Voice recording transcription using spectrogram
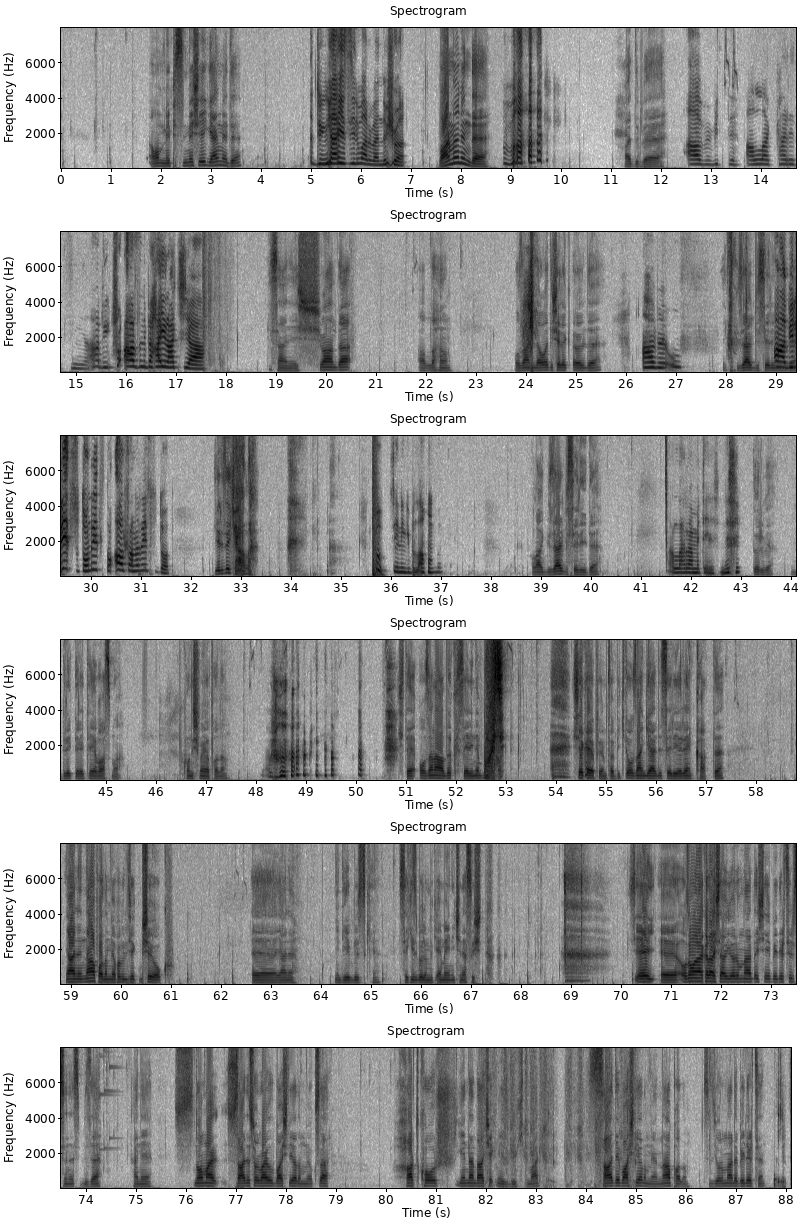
Ama map'i silme şeyi gelmedi. Dünyayı sil var bende şu an. Var mı önünde? Var. Hadi be. Abi bitti. Allah kahretsin ya. Abi şu ağzını bir hayır aç ya. Bir saniye. Şu anda Allah'ım. Ozan lava düşerek öldü. Abi of. Güzel bir seri. Abi redstone redstone al sana redstone. Gerizekalı. Puh senin gibi lan ben. Allah güzel bir seriydi. Allah rahmet eylesin. Dur bir. Direkt RT'ye basma. Bir konuşma yapalım. İşte Ozan'ı aldık serinin boş. Şaka yapıyorum tabii ki de Ozan geldi seriye renk kattı. Yani ne yapalım yapabilecek bir şey yok. Ee, yani ne diyebiliriz ki? 8 bölümlük emeğin içine sıçtı. Şey e, o zaman arkadaşlar yorumlarda şey belirtirsiniz bize. Hani normal sade survival başlayalım mı yoksa hardcore yeniden daha çekmeyiz büyük ihtimal. Sade başlayalım yani ne yapalım? Siz yorumlarda belirtin.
